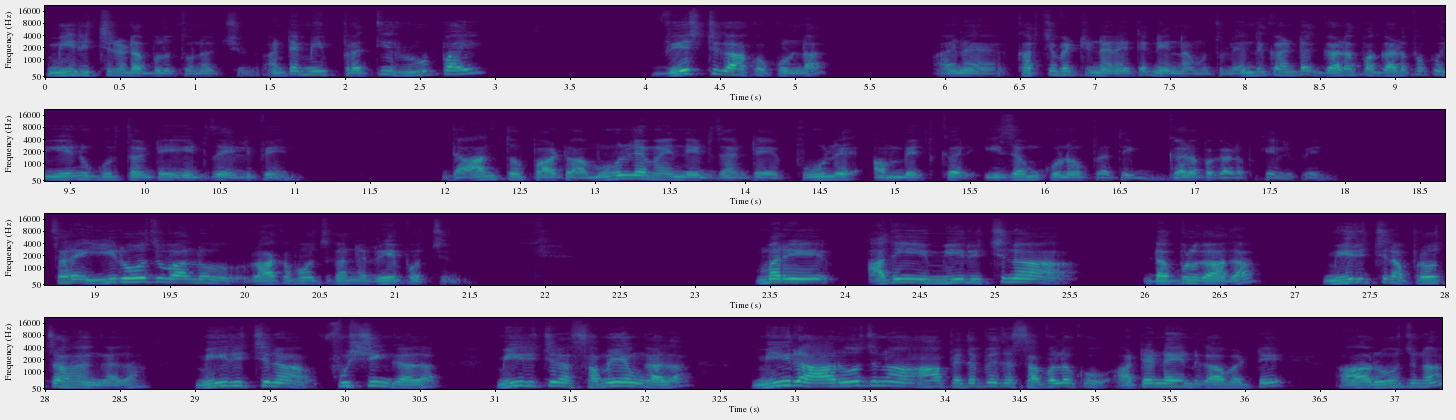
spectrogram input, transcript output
మీరు ఇచ్చిన డబ్బులతోనే వచ్చిండు. అంటే మీ ప్రతి రూపాయి వేస్ట్ కాకోకుండా ఆయన ఖర్చు పెట్టిండనైతే అయితే నేను నమ్ముతున్నాను ఎందుకంటే గడప గడపకు ఏను గుర్తు అంటే ఏంటిదో వెళ్ళిపోయింది. దాంతో పాటు అమూల్యమైనది ఏంటిదంటే పూలే అంబేద్కర్ ఇజం కూడా ప్రతి గడప గడపకి వెళ్ళిపోయింది. సరే ఈరోజు వాళ్ళు రాకపోవచ్చు కానీ రేపు వచ్చింది. మరి అది మీరిచ్చిన డబ్బులు కాదా? మీరిచ్చిన ప్రోత్సాహం కదా? మీరిచ్చిన ఫుషింగ్ కదా? మీరిచ్చిన సమయం కదా? మీరు ఆ రోజున ఆ పెద్ద పెద్ద సభలకు అటెండ్ అయ్యింది కాబట్టి ఆ రోజున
